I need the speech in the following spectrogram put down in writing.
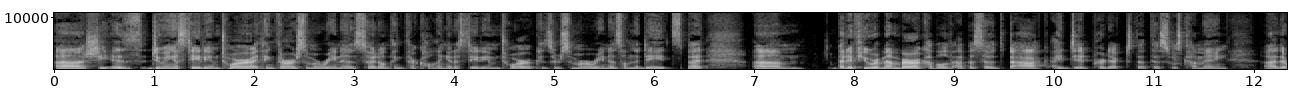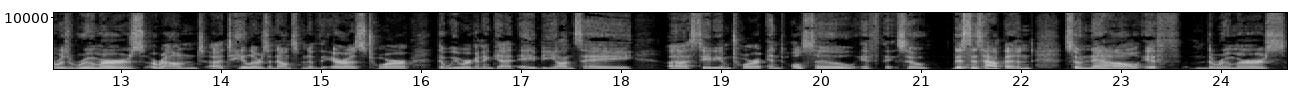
Uh, she is doing a stadium tour. I think there are some arenas, so I don't think they're calling it a stadium tour because there's some arenas on the dates. But um, but if you remember a couple of episodes back, I did predict that this was coming. Uh, there was rumors around uh, Taylor's announcement of the Eras tour that we were going to get a Beyonce uh, stadium tour, and also if they, so, this has happened. So now, if the rumors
